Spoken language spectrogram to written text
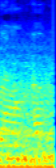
down and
